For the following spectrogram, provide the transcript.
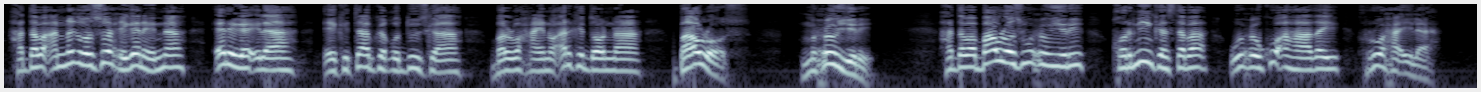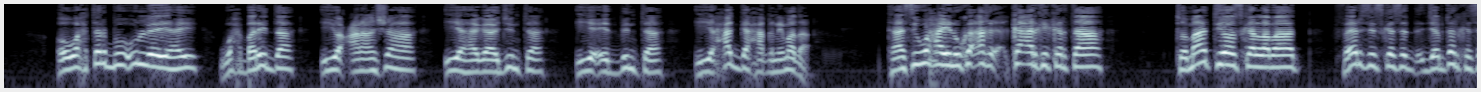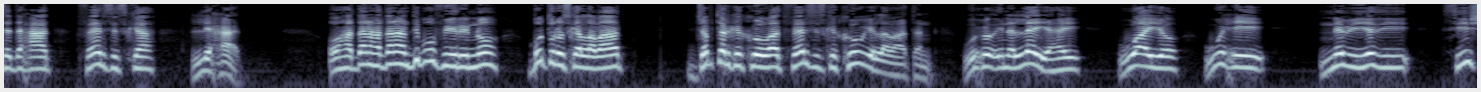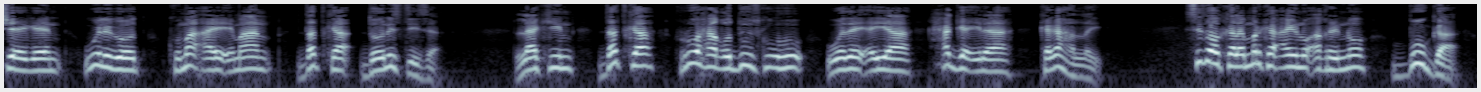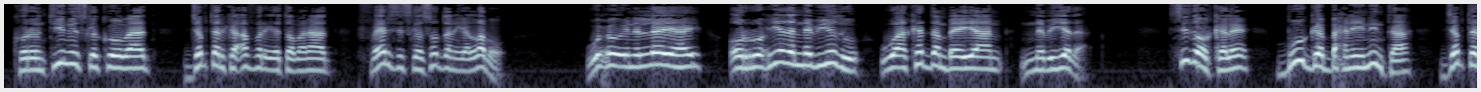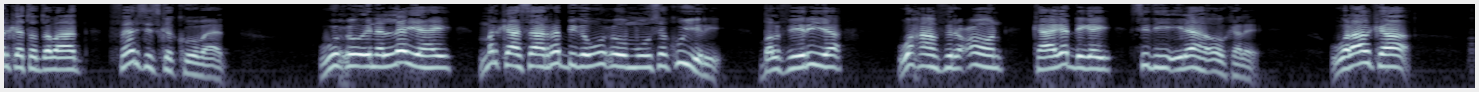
Haddaba annagoo soo xiganayna ereyga ilaah ee kitaabka quduuska ah bal waxaynu arki doonnaa bawlos muxuu yidhi haddaba bawlos wuxuu yidhi qorniin kastaba wuxuu ku ahaaday ruuxa ilaah oo waxtar buu u leeyahay waxbaridda iyo canaanshaha iyo hagaajinta iyo edbinta iyo xagga xaqnimada taasi waxaynu ka arki kartaa tomatioska labaad fersiska jabtarka saddexaad fersiska lixaad. Oo haddana haddanaan dib u fiirinno butruska labaad jabtarka koowaad fersiska kow iyo labaatan. Wuxuu ina leeyahay waayo wixii nebiyadii sii sheegeen weligood kuma ay imaan dadka doonistiisa. Laakiin dadka ruuxa quduuskuuhu waday ayaa xagga ilaah kaga hadlay. Sidoo kale marka aynu akhrinno buugga korontinuska koowaad jabtarka afar iyo tobanaad fersiska soddon iyo labo wuxuu ina leeyahay oo ruuxyada nebiyadu waa ka dambeeyaan nebiyada. Sidoo kale buugga baxniininta jabtarka toddobaad fersiska koowaad wuxuu ina leeyahay markaasaa rabbiga wuxuu muuse ku yidhi bal fiiriya waxaan fircoon kaaga dhigay sidii ilaah oo kale. Walaalka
